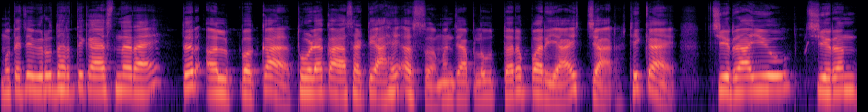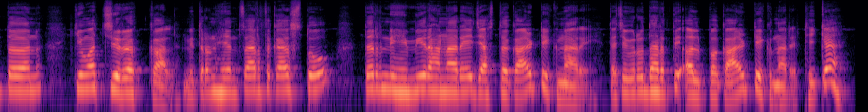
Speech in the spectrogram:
मग त्याच्या विरुद्धार्थी काय असणार आहे? तर अल्पकाळ थोड्या काळासाठी आहे असं. म्हणजे आपलं उत्तर पर्याय चार. ठीक आहे? चिरायू चिरंतन किंवा चिरकाल. मित्रांनो ह्यांचा अर्थ काय असतो? तर नेहमी राहणारे जास्त काळ टिकणारे. त्याच्या विरुद्धार्थी अल्पकाळ टिकणारे. ठीक आहे?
